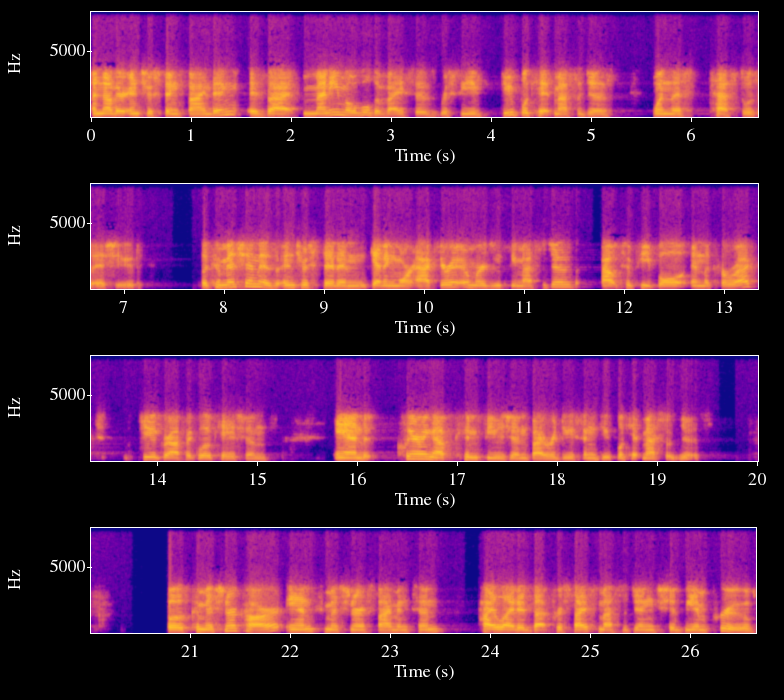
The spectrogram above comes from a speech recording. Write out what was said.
Another interesting finding is that many mobile devices received duplicate messages when this test was issued. The Commission is interested in getting more accurate emergency messages out to people in the correct geographic locations and clearing up confusion by reducing duplicate messages. Both Commissioner Carr and Commissioner Simington highlighted that precise messaging should be improved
